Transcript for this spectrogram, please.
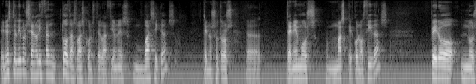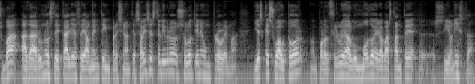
En este libro se analizan todas las constelaciones básicas que nosotros eh, tenemos más que conocidas, pero nos va a dar unos detalles realmente impresionantes. ¿Sabéis? Este libro solo tiene un problema, y es que su autor, por decirlo de algún modo, era bastante eh, sionista,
